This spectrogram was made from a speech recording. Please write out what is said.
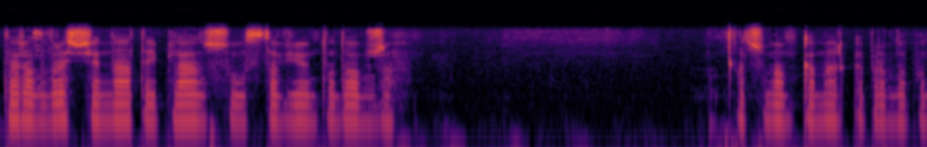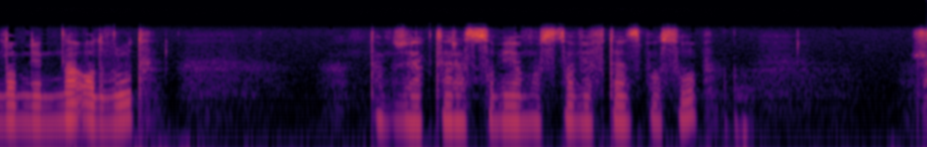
Teraz wreszcie na tej planszy ustawiłem to dobrze. Otrzymam kamerkę prawdopodobnie na odwrót. Także jak teraz sobie ją ustawię w ten sposób.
